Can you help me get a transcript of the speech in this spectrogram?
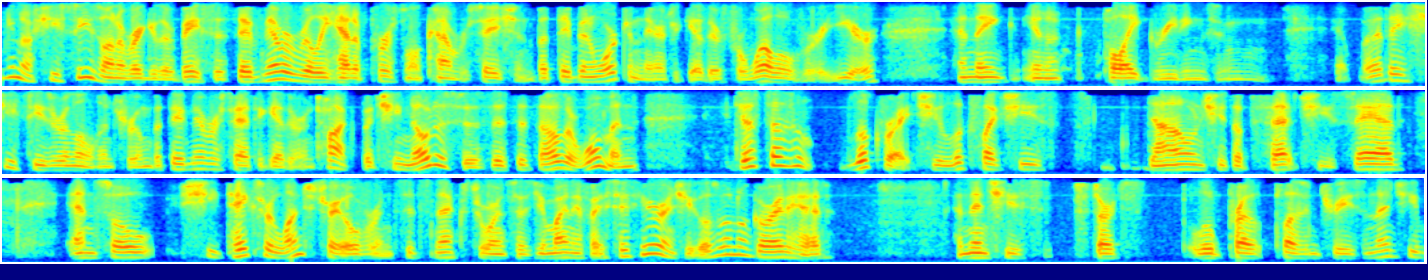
you know she sees on a regular basis. They've never really had a personal conversation but they've been working there together for well over a year and they you know polite greetings and but they she sees her in the lunchroom but they've never sat together and talked. But she notices that the other woman just doesn't look right. She looks like she's down she's upset she's sad and so she takes her lunch tray over and sits next to her and says, "Do you mind if I sit here?" And she goes, "Oh no, go right ahead." And then she starts little pre- pleasantries, and then she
